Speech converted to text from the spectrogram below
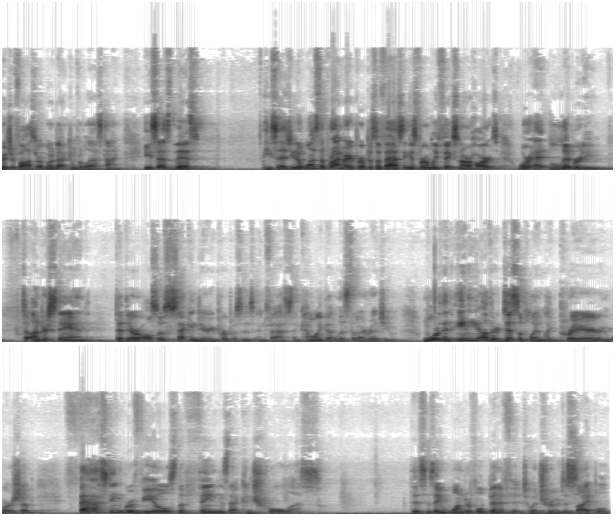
Richard Foster, I'm going back to him for the last time. He says this he says, you know, once the primary purpose of fasting is firmly fixed in our hearts, we're at liberty to understand that there are also secondary purposes in fasting, kind of like that list that I read you. More than any other discipline, like prayer and worship, fasting reveals the things that control us. This is a wonderful benefit to a true disciple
